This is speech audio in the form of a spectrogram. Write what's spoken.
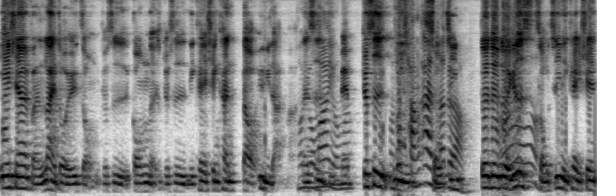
因为现在反正赖都有一种就是功能，就是你可以先看到预览嘛，但是里面就是你手机，对对对，就是手机你可以先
